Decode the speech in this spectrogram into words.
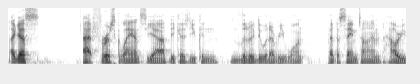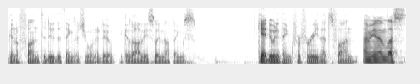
I guess at first glance, yeah, because you can literally do whatever you want. But at the same time, how are you going to fund to do the things that you want to do? Because obviously, nothing's can't do anything for free that's fun. I mean, unless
